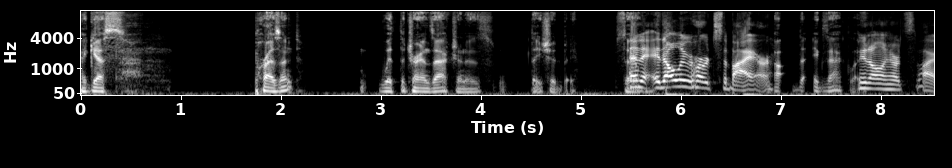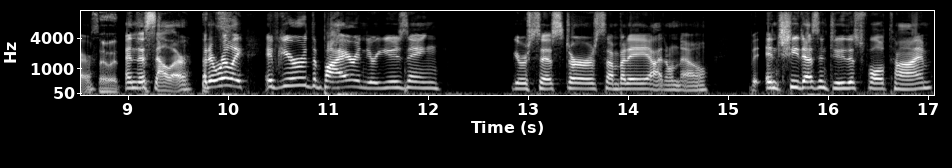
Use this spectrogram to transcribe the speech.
I guess, present with the transaction as they should be. So and it, only hurts the buyer. uh, th- exactly. It only hurts the buyer So it- and the seller. But it really, if you're the buyer and you're using your sister or somebody, I don't know, and she doesn't do this full time,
